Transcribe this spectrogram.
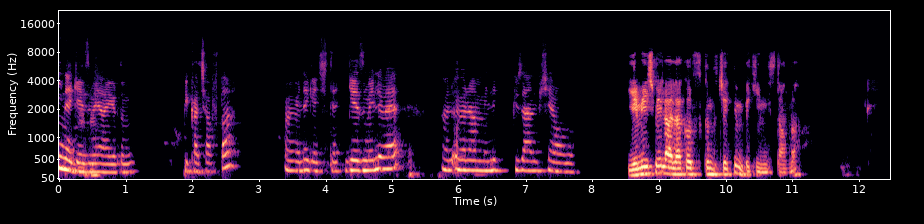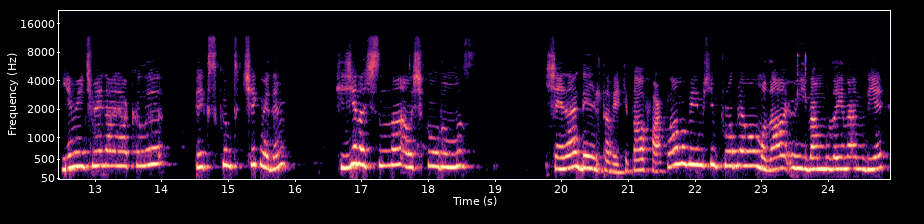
Yine gezmeye ayırdım birkaç hafta. Öyle geçti. Gezmeli ve öyle öğrenmeli güzel bir şey oldu. Yeme içmeyle alakalı sıkıntı çektin mi peki Hindistan'da? Yeme içmeyle alakalı pek sıkıntı çekmedim. Hijyen açısından alışık olduğumuz şeyler değil tabii ki. Daha farklı ama benim için problem olmadı. Aa, iyi ben burada yemem diye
